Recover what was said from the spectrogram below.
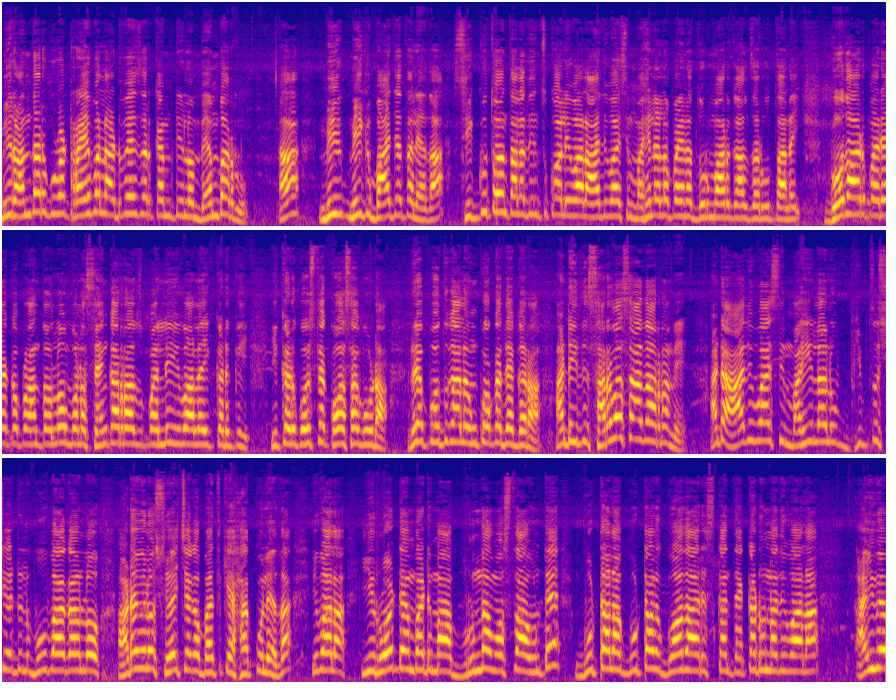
మీరందరూ కూడా ట్రైబల్ అడ్వైజర్ కమిటీలో మెంబర్లు. మీ మీకు బాధ్యత లేదా? సిగ్గుతో తలదించుకోవాలి ఇవాళ ఆదివాసీ మహిళలపైన దుర్మార్గాలు జరుగుతున్నాయి. గోదావరి పర్యాక ప్రాంతంలో మన శంకర్రాజుపల్లి ఇవాళ ఇక్కడికి ఇక్కడికి వస్తే కోసగూడ. రేపు పొద్దుగాల ఇంకొక దగ్గర. అంటే ఇది సర్వసాధారణమే. అంటే ఆదివాసీ మహిళలు ఫిఫ్త్ షెడ్యూల్ భూభాగంలో అడవిలో స్వేచ్ఛగా బతికే హక్కు లేదా? ఇవాళ ఈ రోడ్డు వెంబడి మా బృందం వస్తూ ఉంటే గుట్టల గుట్టలు గోదావరి స్కంత ఎక్కడున్నది ఇవాళ? హైవే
